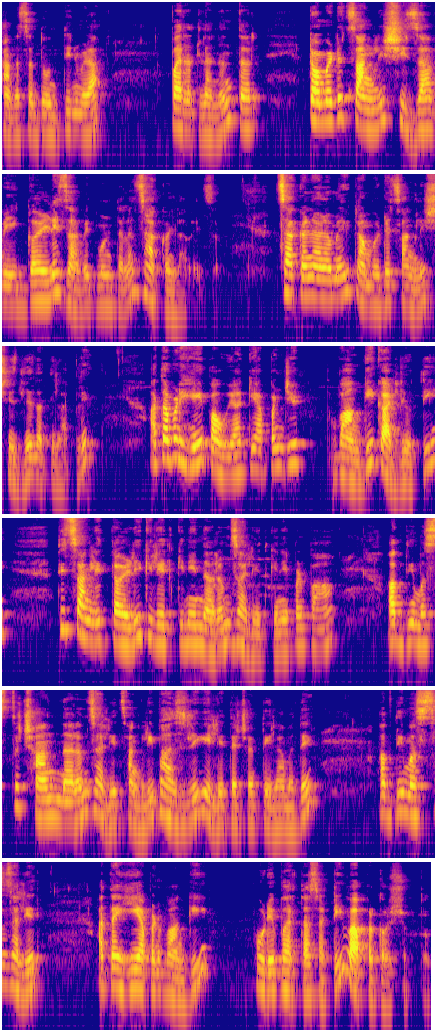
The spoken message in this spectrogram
छान असं दोन तीन वेळा परतल्यानंतर टोमॅटो चांगले शिजावे गळले जावेत म्हणून त्याला झाकण लावायचं. झाकण लावल्यामुळे टोमॅटो चांगले शिजले जातील आपले. आता आपण हे पाहूया की आपण जी वांगी काढली होती ती चांगली तळली गेली आहेत की नाही नरम झाली आहेत की नाही? पण पहा अगदी मस्त छान नरम झाली चांगली भाजली गेली त्याच्या तेलामध्ये. अगदी मस्त झाली आहेत आता ही आपण वांगी पुढे भरतासाठी वापर करू शकतो.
